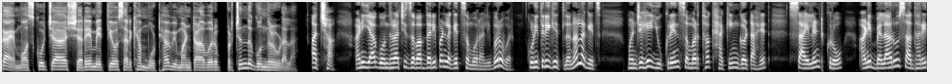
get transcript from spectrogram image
काय मॉस्कोच्या शरेमेत्योसारख्या मोठ्या विमानतळावर प्रचंड गोंधळ उडाला. अच्छा. आणि या गोंधळाची जबाबदारी पण लगेच समोर आली. बरोबर. कुणीतरी घेतलं ना लगेच? म्हणजे हे युक्रेन समर्थक हॅकिंग गट आहेत सायलेंट क्रो आणि बेलारूस आधारित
